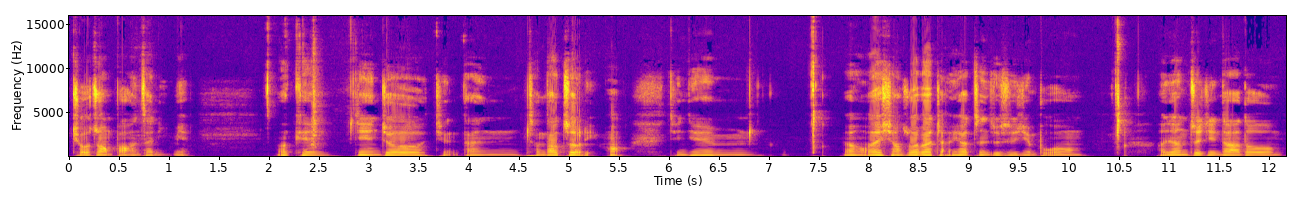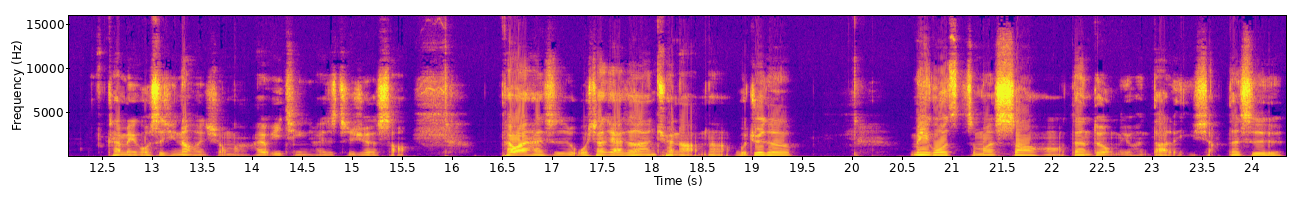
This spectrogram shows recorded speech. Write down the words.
球状包含在里面。OK，今天就简单讲到这里哈。今天啊，我在想说要不要讲一下政治事件，不过好像最近大家都看美国事情闹很凶嘛，还有疫情还是持续的烧。台湾还是我相信还是很安全啦。那我觉得美国怎么烧哈，但对我们有很大的影响。但是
